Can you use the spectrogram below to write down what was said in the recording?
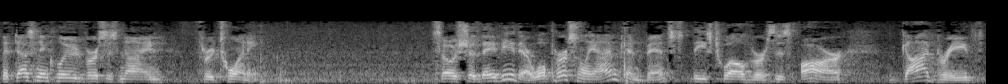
that doesn't include verses 9 through 20. So should they be there? Well, personally, I'm convinced these 12 verses are God breathed,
